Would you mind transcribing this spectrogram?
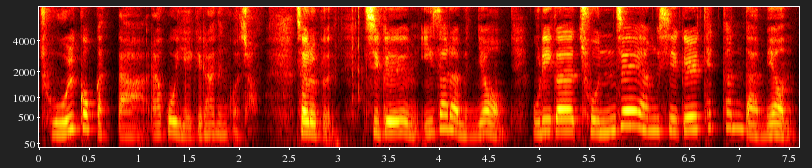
좋을 것 같다라고 얘기를 하는 거죠. 자, 여러분. 지금 이 사람은요, 우리가 존재 양식을 택한다면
